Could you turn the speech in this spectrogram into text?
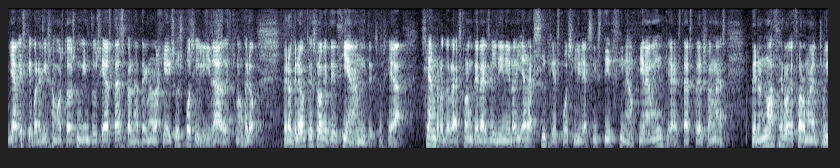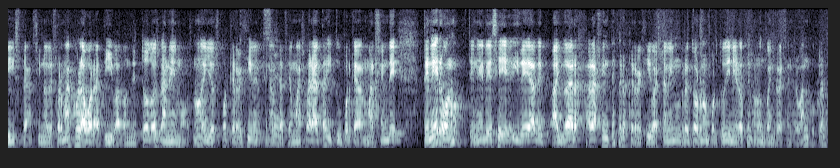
ya ves que por aquí somos todos muy entusiastas con la tecnología y sus posibilidades, ¿no? Pero, pero creo que es lo que te decía antes, o sea, se han roto las fronteras del dinero y ahora sí que es posible asistir financieramente a estas personas, pero no hacerlo de forma altruista, sino de forma colaborativa, donde todos ganemos, ¿no? Ellos porque reciben financiación más barata y tú porque al margen de tener o no, tener esa idea de ayudar a la gente, pero que recibas también un retorno por tu dinero que no lo encuentras en el banco, claro.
